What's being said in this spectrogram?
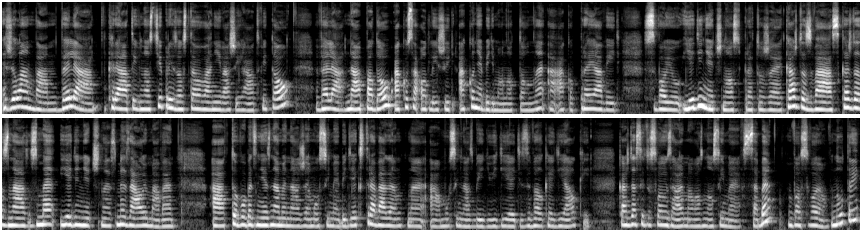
želám vám veľa kreatívnosti pri zostavovaní vašich outfitov, veľa nápadov, ako sa odlíšiť, ako nebyť monotónne a ako prejaviť svoju jedinečnosť, pretože každá z vás, každá z nás sme jedinečné, sme zaujímavé a to vôbec neznamená, že musíme byť extravagantné a musí nás byť vidieť z veľkej diálky. Každá si tú svoju zaujímavosť nosíme v sebe, vo svojom vnútri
